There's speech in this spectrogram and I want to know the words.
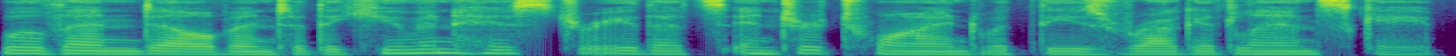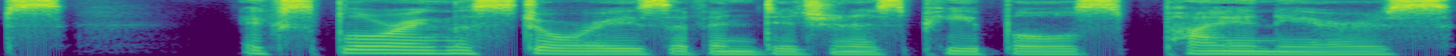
We'll then delve into the human history that's intertwined with these rugged landscapes, exploring the stories of indigenous peoples, pioneers,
